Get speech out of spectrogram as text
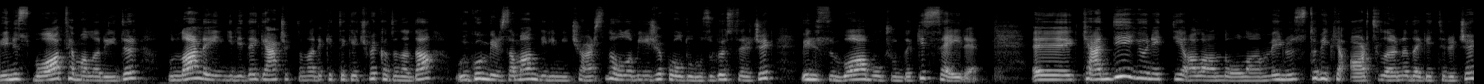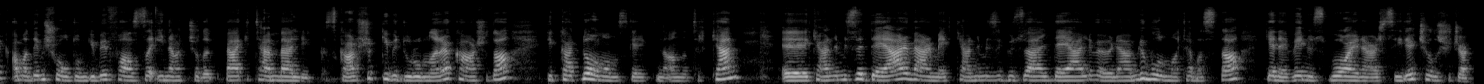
Venüs boğa temalarıdır. Bunlarla ilgili de gerçekten harekete geçmek adına da uygun bir zaman dilimi içerisinde olabilecek olduğumuzu gösterecek Venüs'ün boğa burcundaki seyri. Ee, kendi yönettiği alanda olan Venüs tabii ki artılarını da getirecek ama demiş olduğum gibi fazla inatçılık, belki tembellik, kıskançlık gibi durumlara karşı da dikkatli olmamız gerektiğini anlatırken e, kendimize değer vermek, kendimizi güzel, değerli ve önemli bulma teması da gene Venüs boğa enerjisiyle çalışacak.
